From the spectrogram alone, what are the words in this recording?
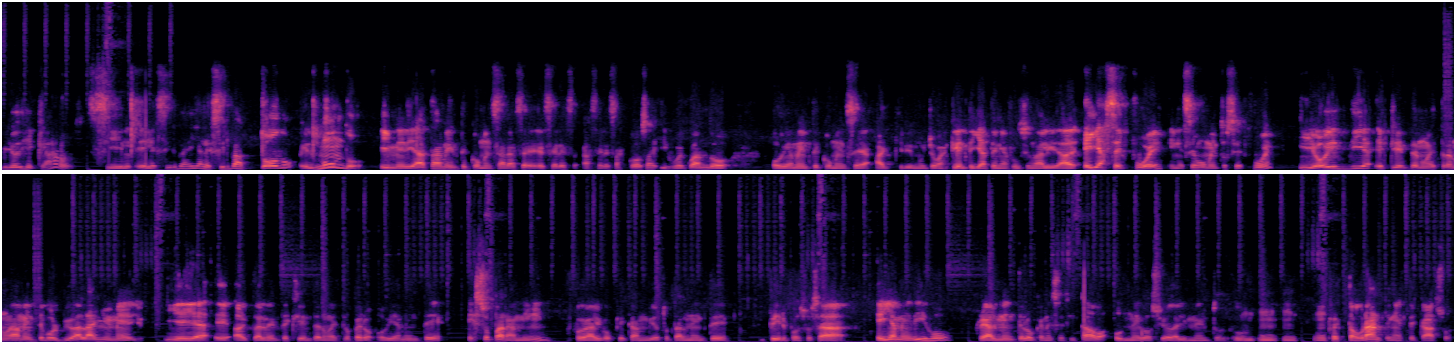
Yo dije, claro, si le sirve a ella, le sirve a todo el mundo. Inmediatamente comenzar a hacer, hacer, esas cosas y fue cuando obviamente comencé a adquirir mucho más clientes, ya tenía funcionalidades. Ella se fue, en ese momento se fue y hoy en día es cliente nuestra nuevamente, volvió al año y medio y ella eh, actualmente es cliente nuestro, pero obviamente eso para mí fue algo que cambió totalmente Pirpos. O sea, ella me dijo realmente lo que necesitaba, un negocio de alimentos, un, un restaurante en este caso,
